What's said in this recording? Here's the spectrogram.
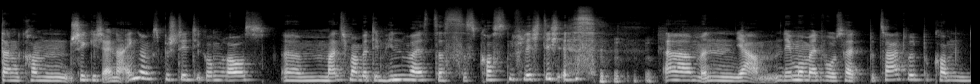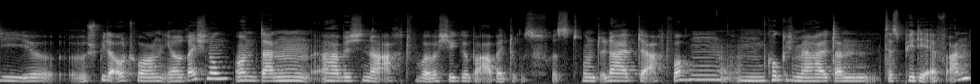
Dann schicke ich eine Eingangsbestätigung raus. Ähm, manchmal mit dem Hinweis, dass es kostenpflichtig ist. ähm, in, ja, in dem Moment, wo es halt bezahlt wird, bekommen die äh, Spielautoren ihre Rechnung und dann habe ich eine achtwöchige Bearbeitungsfrist. Und innerhalb der acht Wochen ähm, gucke ich mir halt dann das PDF an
